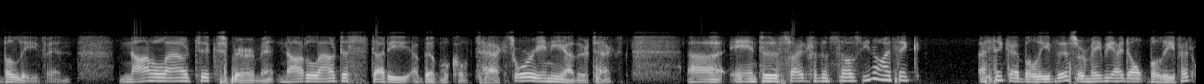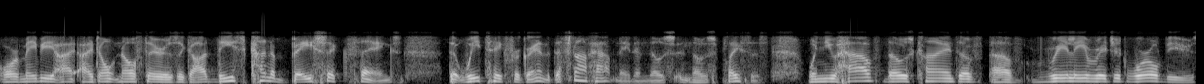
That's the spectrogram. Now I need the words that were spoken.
believe in, not allowed to experiment, not allowed to study a biblical text or any other text, uh, and to decide for themselves, you know, I think I think I believe this, or maybe I don't believe it, or maybe I, I don't know if there is a God. These kind of basic things that we take for granted, that's not happening in those in those places. When you have those kinds of, of really rigid worldviews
